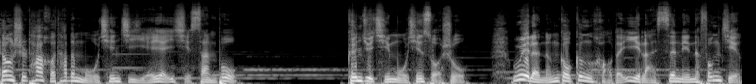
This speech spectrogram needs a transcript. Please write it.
当时她和她的母亲及爷爷一起散步。根据其母亲所述，为了能够更好地一览森林的风景，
